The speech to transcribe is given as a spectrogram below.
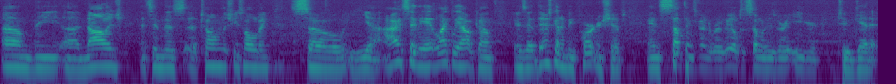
um, the uh, knowledge that's in this uh, tome that she's holding. So, yeah, I say the likely outcome is that there's going to be partnerships and something's going to reveal to someone who's very eager to get it.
